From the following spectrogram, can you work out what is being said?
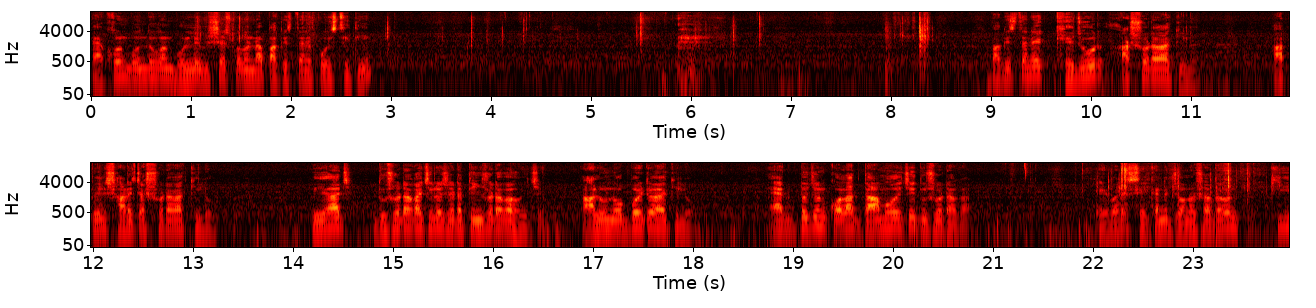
এখন বন্ধুগণ বললে বিশ্বাস করবেন না, পাকিস্তানের পরিস্থিতি পাকিস্তানে খেজুর আটশো টাকা কিলো, আপেল সাড়ে চারশো টাকা কিলো, পেঁয়াজ দুশো টাকা ছিল, সেটা তিনশো টাকা হয়েছে, আলু নব্বই টাকা কিলো, এক ডজন কলার দাম হয়েছে দুশো টাকা। এবারে সেইখানে জনসাধারণ কি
